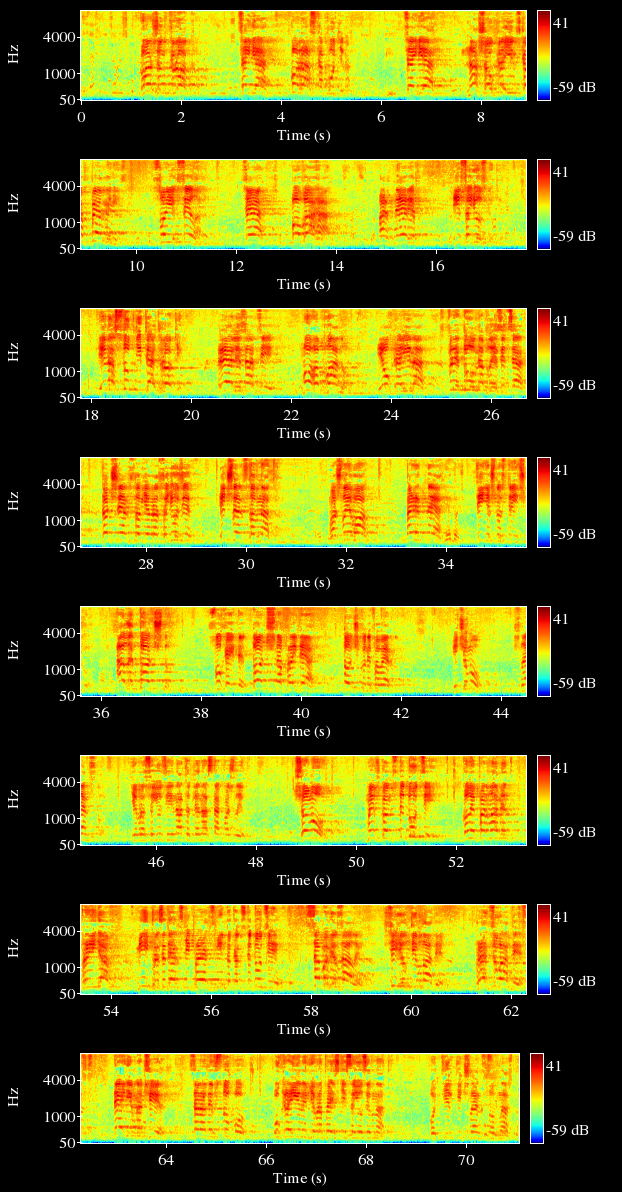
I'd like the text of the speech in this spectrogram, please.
Кожен крок це є поразка Путіна. Це є наша українська впевненість в своїх силах. Це повага партнерів і союзників. І наступні п'ять років реалізації мого плану і Україна впритул наблизиться до членства в Євросоюзі і членства в НАТО. Можливо, перетне фінішну стрічку, але точно, слухайте, точно пройде точку неповернення. І чому членство Євросоюзі і НАТО для нас так важливо? Чому? Ми в Конституції, коли парламент прийняв мій президентський проект змін до Конституції, зобов'язали всі гілки влади працювати день і вночі заради вступу України в Європейський Союз і в НАТО. Бо тільки членство в НАТО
